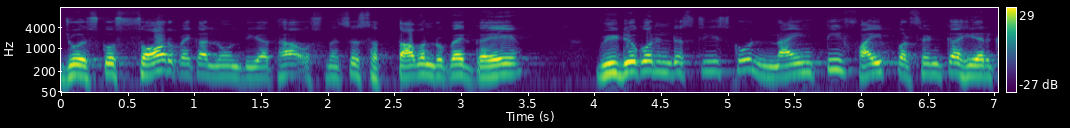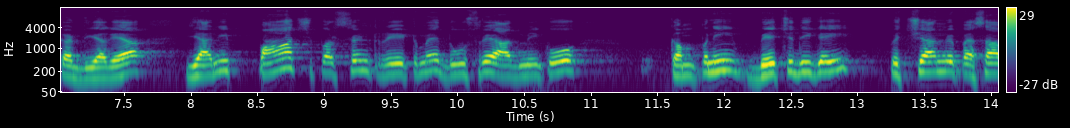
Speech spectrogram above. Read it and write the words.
जो इसको सौ रुपये का लोन दिया था, उसमें से सत्तावन रुपये गए। वीडियोकॉन इंडस्ट्रीज़ को 95 परसेंट का हेयर कट दिया गया। यानी पाँच परसेंट रेट में दूसरे आदमी को कंपनी बेच दी गई। पचानवे पैसा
